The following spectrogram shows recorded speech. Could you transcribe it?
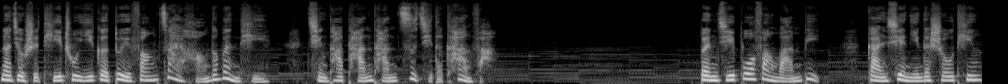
那就是提出一个对方在行的问题，请他谈谈自己的看法。本集播放完毕，感谢您的收听，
